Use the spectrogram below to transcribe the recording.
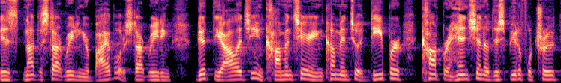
is not to stop reading your Bible or stop reading good theology and commentary and come into a deeper comprehension of this beautiful truth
